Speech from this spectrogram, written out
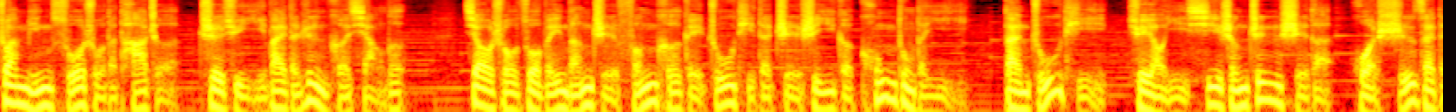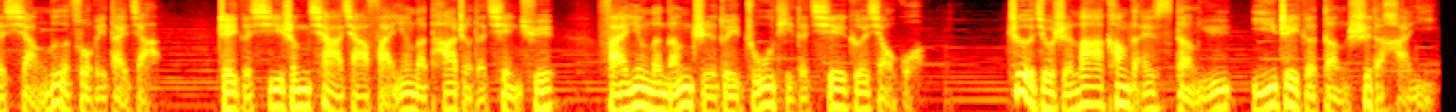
专名所属的他者秩序以外的任何享乐。教授作为能指缝合给主体的，只是一个空洞的意义，但主体却要以牺牲真实的或实在的享乐作为代价。这个牺牲恰恰反映了他者的欠缺，反映了能指对主体的切割效果。这就是拉康的 S 等于一这个等式的含义。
